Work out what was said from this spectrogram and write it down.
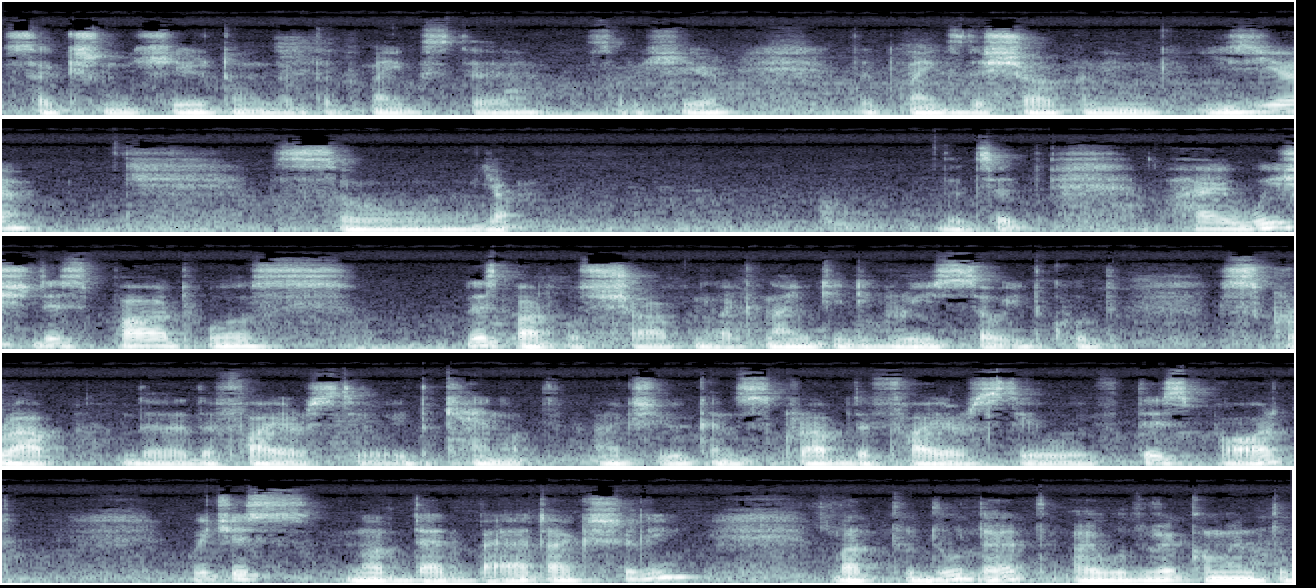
section here to, that, makes the so here that makes the sharpening easier. So yeah. That's it. I wish this part was this part was sharpened like 90 degrees so it could scrap the the fire steel it cannot. Actually you can scrap the fire steel with this part which is not that bad actually. But to do that i would recommend to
